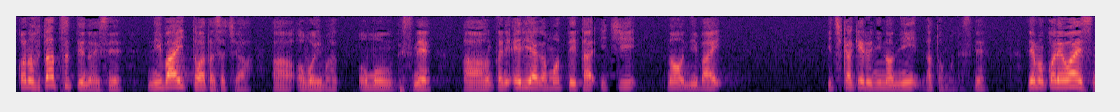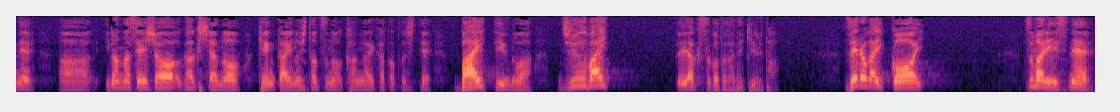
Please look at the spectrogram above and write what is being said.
この2つっていうのはですね2倍と私たちはあ覚え、ま、思うんですね。あ本当にエリアが持っていた1の2倍。1×2 の2だと思うんですね。でもこれはですねあいろんな聖書学者の見解の一つの考え方として倍っていうのは10倍と訳すことができると。0が1個多い。つまりですね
